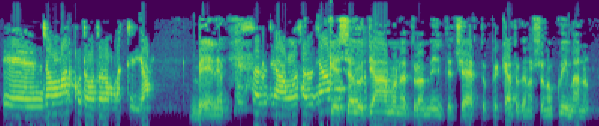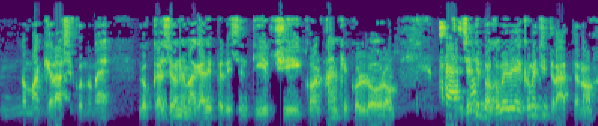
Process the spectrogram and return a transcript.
e Gianmarco Toto alla batteria. Bene. Che salutiamo, salutiamo. Che salutiamo naturalmente, certo, peccato che non sono qui, ma no- non mancherà secondo me l'occasione magari per risentirci con- anche con loro. Certo. Senti un po' come, come ti trattano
